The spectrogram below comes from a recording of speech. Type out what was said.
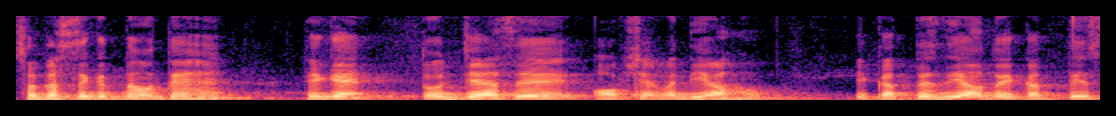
सदस्य कितने होते हैं? ठीक है तो जैसे ऑप्शन में दिया हो, इकतीस दिया हो तो इकतीस,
